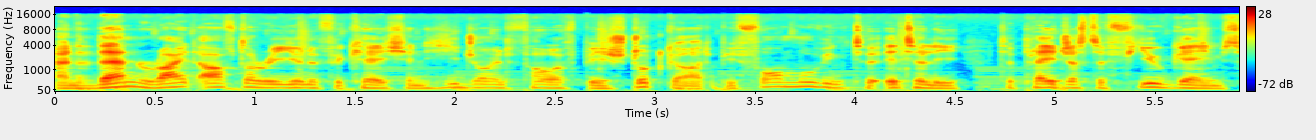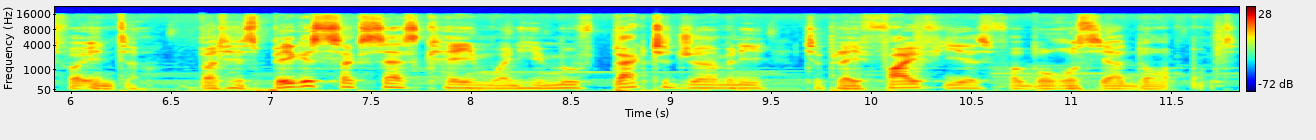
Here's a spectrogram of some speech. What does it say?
And then right after reunification he joined VfB Stuttgart before moving to Italy to play just a few games for Inter. But his biggest success came when he moved back to Germany to play 5 years for Borussia Dortmund.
